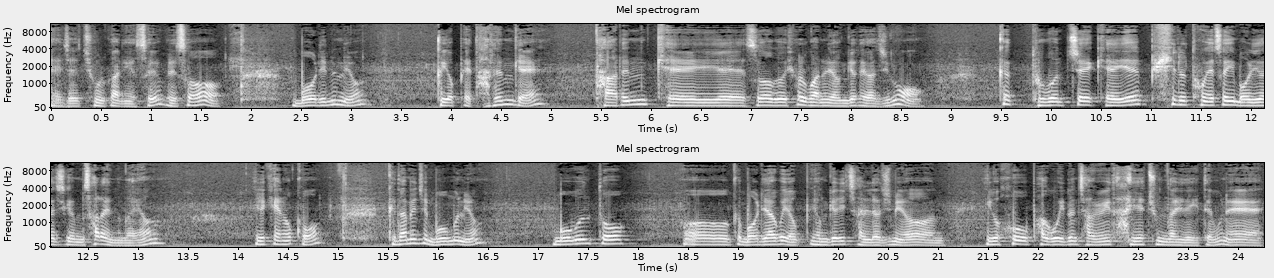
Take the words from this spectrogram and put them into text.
에, 이제 죽을 거 아니겠어요? 그래서 머리는요, 그 옆에 다른 개, 다른 개에서 그 혈관을 연결해가지고 그 두 번째 개의 피를 통해서 이 머리가 지금 살아있는 거예요. 이렇게 해놓고 그 다음에 이제 몸은요. 몸은 또 어, 그 머리하고 연, 연결이 잘려지면 이거 호흡하고 이런 작용이 다 이제 중단이 되기 때문에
